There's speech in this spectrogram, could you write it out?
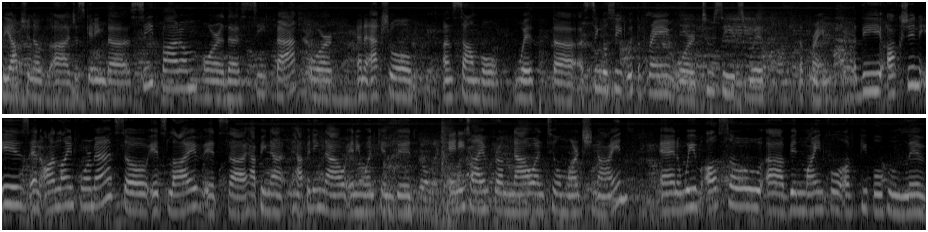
the option of uh, just getting the seat bottom or the seat back, or an actual ensemble with uh, a single seat with the frame or two seats with the frame. The auction is an online format, so it's live. It's uh, happening, happening now. Anyone can bid anytime from now until March 9. And we've also uh, been mindful of people who live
